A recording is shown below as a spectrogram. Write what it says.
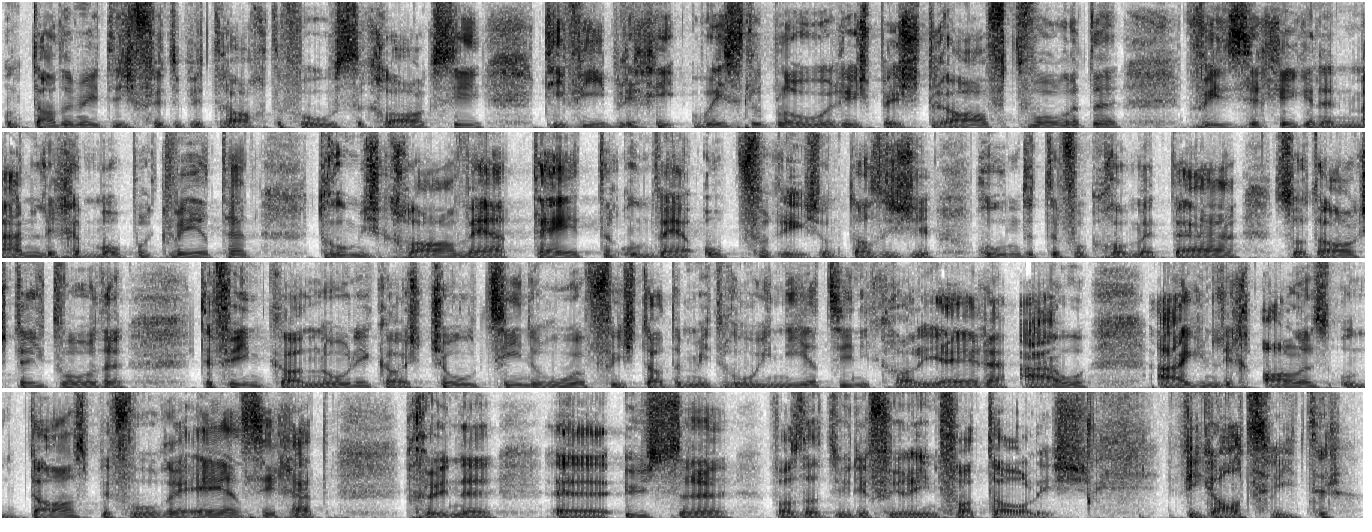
Und damit ist für den Betrachter von außen klar gewesen, die weibliche Whistleblower ist bestraft worden, weil sie sich gegen einen männlichen Mobber gewehrt hat. Darum ist klar, wer Täter und wer Opfer ist. Und das ist in hunderten von Kommentaren so dargestellt worden. Der Fincanonica Monika ist schuld, sein Ruf ist damit ruiniert, seine Karriere auch, eigentlich alles und das, bevor er sich hat können äh, äußern, was natürlich für ihn fatal ist. Wie geht's weiter?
